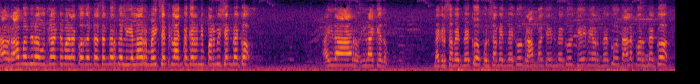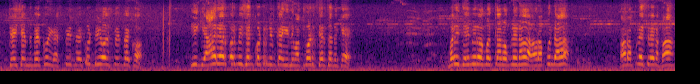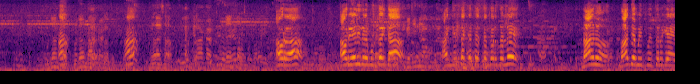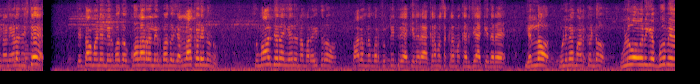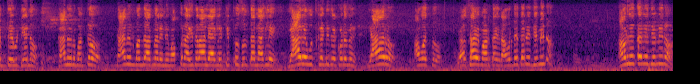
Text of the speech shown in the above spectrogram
ನಾವು ರಾಮ ಮಂದಿರ ಉದ್ಘಾಟನೆ ಮಾಡಕ್ ಹೋಗಂತ ಸಂದರ್ಭದಲ್ಲಿ ಎಲ್ಲಾರು ಮೈಕ್ ಸೆಟ್ಗಳು ಹಾಕ್ಬೇಕಾದ್ರೆ ನಿಮ್ ಪರ್ಮಿಷನ್ ಬೇಕು. ಐದಾರು ಇಲಾಖೆದು. ನಗರಸಭೆ ಬೇಕು ಪುರಸಭೆ ಬೇಕು, ಗ್ರಾಮ ಪಂಚಾಯತ್ ಬೇಕು ಕೆ ಬಿ ಅವ್ರದ್ದು ಬೇಕು ತಾಲೂಕು ಅವ್ರದ್ದು ಬೇಕು ಸ್ಟೇಷನ್ ಬೇಕು ಎಸ್ ಪಿ ಬೇಕು, ಡಿ ಒ ಎಸ್ ಪಿ ಬೇಕು. ಈಗ ಯಾರ್ಯಾರು ಪರ್ಮಿಷನ್ ಕೊಟ್ರು ನಿಮ್ಗೆ ಇಲ್ಲಿ ಒಕ್ಬೋರ್ಡ್ ಸೇರ್ಸೋದಕ್ಕೆ? ಬರೀ ಜೈಮೀರ್ ಅಹಮದ್ ಖಾನ್ ಒಬ್ಬನೇನಾ ಅವ್ರ ಅಪ್ಪಂದ? ಅವ್ರ ಅಪ್ಪನ ಹೆಸರೇನಪ್ಪ. ಅವ್ರ? ಅವ್ರು ಹೇಳಿದ್ರೆ ಮುಗ್ದೋಯ್ತಾ? ಹಂಗಿರ್ತಕ್ಕಂಥ ಸಂದರ್ಭದಲ್ಲಿ ನಾನು ಮಾಧ್ಯಮ ಮಿತ್ರರಿಗೆ ನಾನು ಹೇಳೋದಿಷ್ಟೇ ಚಿಂತಾಮಣಿಯಲ್ಲಿ ಇರ್ಬೋದು ಕೋಲಾರಲ್ಲಿ ಇರ್ಬೋದು ಎಲ್ಲ ಕಡೆನೂ ಸುಮಾರು ಜನ ಏನು ನಮ್ಮ ರೈತರು ಫಾರಂ ನಂಬರ್ ಫಿಫ್ಟಿ ತ್ರೀ ಹಾಕಿದ್ದಾರೆ ಅಕ್ರಮ ಸಕ್ರಮ ಅರ್ಜಿ ಹಾಕಿದ್ದಾರೆ ಎಲ್ಲೋ ಉಳುಮೆ ಮಾಡ್ಕೊಂಡು ಉಳುವವನಿಗೆ ಭೂಮಿ ಅಂತ ಹೇಳ್ಬಿಟ್ಟು ಏನು? ಕಾನೂನು ಬಂತು. ಕಾನೂನು ಬಂದು ಆದ್ಮೇಲೆ ನಿಮ್ಮ ಅಪ್ಪನ ಹೈದರಾಲಿ ಆಗಲಿ, ಟಿಪ್ಪು ಸುಲ್ತಾನ್ ಆಗಲಿ, ಯಾರೇ ಉತ್ಕೊಂಡಿದ್ರೆ ಕೂಡ ಯಾರು ಅವತ್ತು ವ್ಯವಸಾಯ ಮಾಡ್ತಾ ಇದ್ರು ಅವ್ರದೇ ತಾನೇ ಜಮೀನು. ಅವ್ರದೇ ತಾನೇ ಜಮೀನು.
